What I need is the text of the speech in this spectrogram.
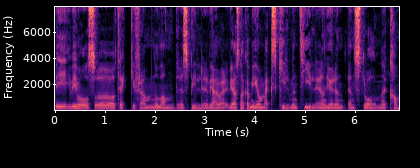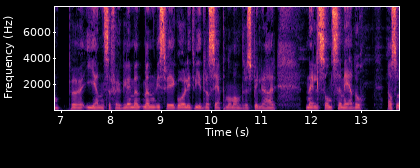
vi, vi må også trekke fram noen andre spillere. Vi har, vi har snakka mye om Max Killman tidligere. Han gjør en, en strålende kamp igjen, selvfølgelig. Men, men, hvis vi går litt videre og ser på noen andre spillere her Nelson Semedo. Altså,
